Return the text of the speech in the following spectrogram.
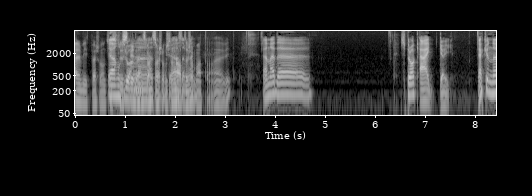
er en hvit person som Ja, spiller en svart svart, person som ja, later som at han er hvit. Ja, nei, det Språk er gøy. Jeg kunne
